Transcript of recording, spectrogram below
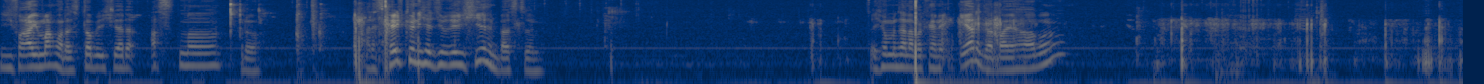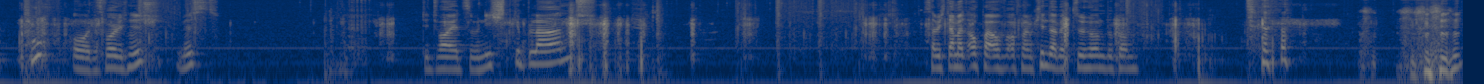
Die Frage, machen wir das? Ich glaube, ich werde erstmal... Oder... Ah, das Feld könnte ich ja theoretisch hier hin basteln. Da ich momentan aber keine Erde dabei habe. Huch. Oh, das wollte ich nicht. Mist. Das war jetzt so nicht geplant. Das habe ich damals auch bei auf, auf meinem Kinderbett zu hören bekommen.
